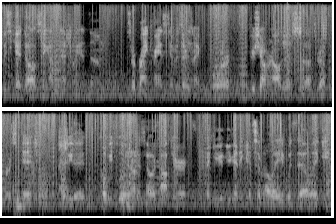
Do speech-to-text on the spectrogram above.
Pussycat Dolls sang out the national anthem. Sir Bryan Cranston was there the night before. Cristiano Ronaldo uh, threw out the first pitch. Kobe. Kobe flew in on his helicopter. Like you, you're gonna get some LA with the LA game.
